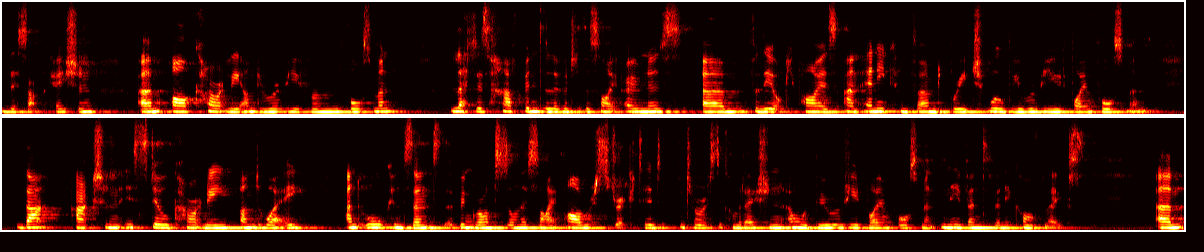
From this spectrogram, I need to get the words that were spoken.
this application, um, are currently under review for enforcement. Letters have been delivered to the site owners um, for the occupiers and any confirmed breach will be reviewed by enforcement. That action is still currently underway and all consents that have been granted on this site are restricted for tourist accommodation and would be reviewed by enforcement in the event of any conflicts. Um,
